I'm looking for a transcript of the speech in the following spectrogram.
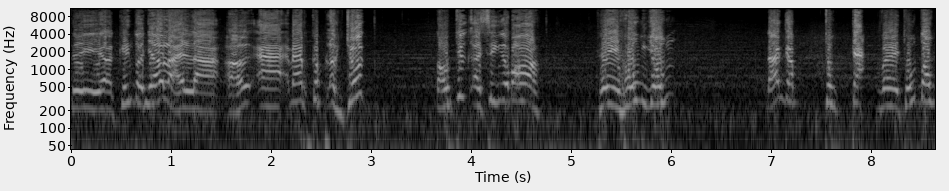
thì ờ, khiến tôi nhớ lại là ở AFF Cup lần trước tổ chức ở Singapore thì Hùng Dũng đã gặp trục trặc về thủ tục,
